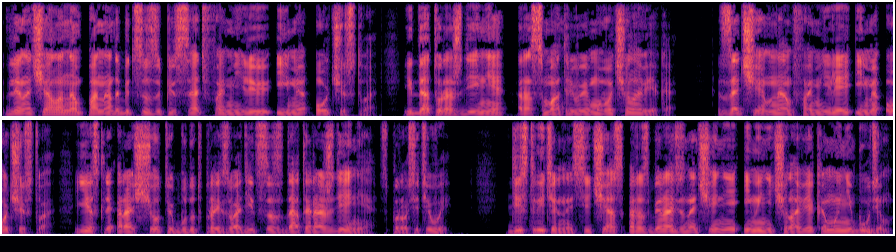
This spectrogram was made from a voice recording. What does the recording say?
Для начала нам понадобится записать фамилию, имя, отчество и дату рождения рассматриваемого человека. Зачем нам фамилия, имя, отчество, если расчеты будут производиться с даты рождения, спросите вы. Действительно, сейчас разбирать значение имени человека мы не будем.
